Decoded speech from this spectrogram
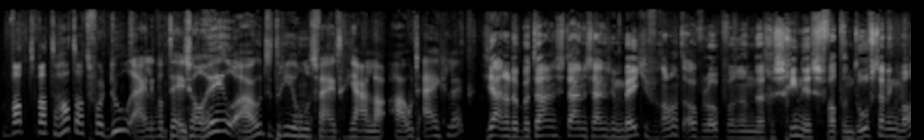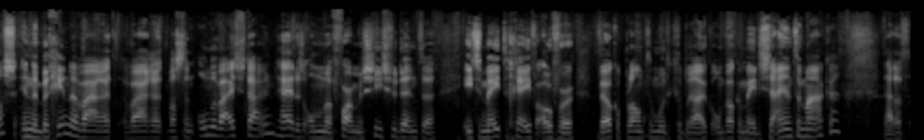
Wat, wat had dat voor doel eigenlijk? Want deze is al heel oud, 350 jaar oud eigenlijk. Ja, nou de botanische tuinen zijn dus een beetje veranderd overloop van de geschiedenis wat een doelstelling was. In het begin waren het, waren het, was het een onderwijstuin, hè, dus om farmaciestudenten iets mee te geven over welke planten moet ik gebruiken om welke medicijnen te maken. Nou, dat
